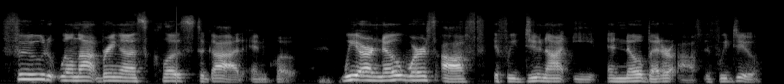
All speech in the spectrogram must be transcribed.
food will not bring us close to God, end quote. We are no worse off if we do not eat, and no better off if we do.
